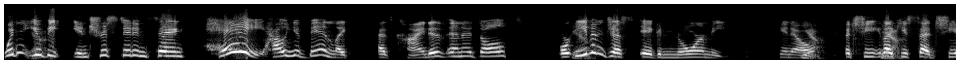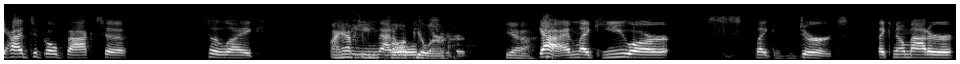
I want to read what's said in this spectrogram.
Wouldn't you be interested in saying hey how you been? Like as kind of an adult or Yeah. even just ignore me you know? Yeah. But she like Yeah. you said she had to go back to to like i have to be that popular. yeah. Yeah and like you are like dirt. Like no matter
